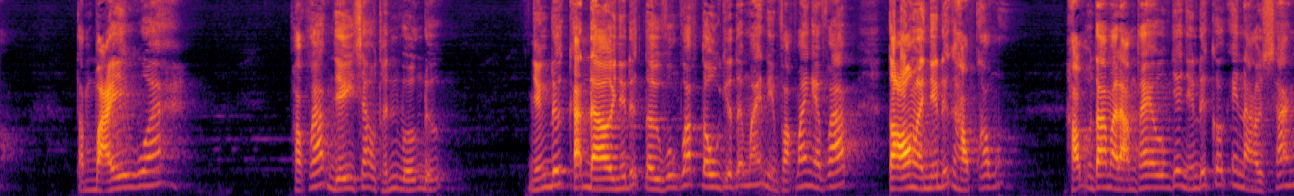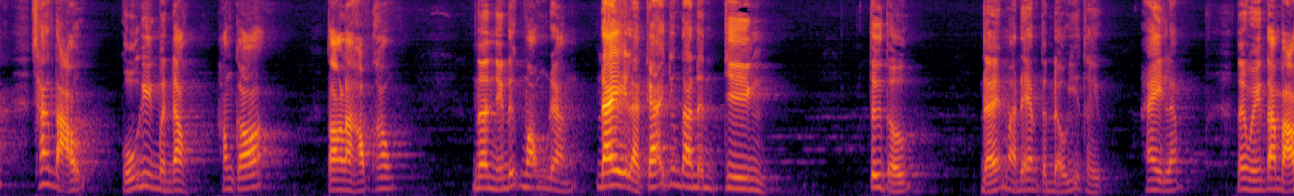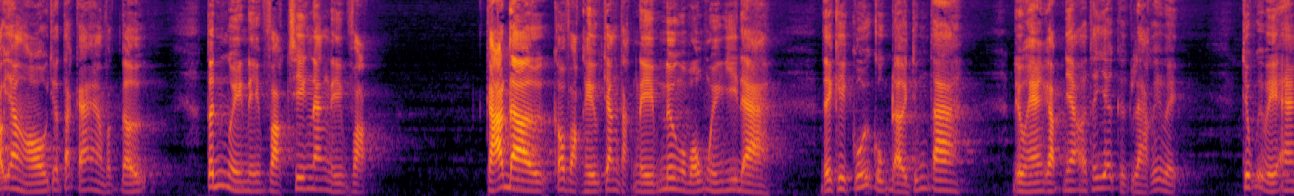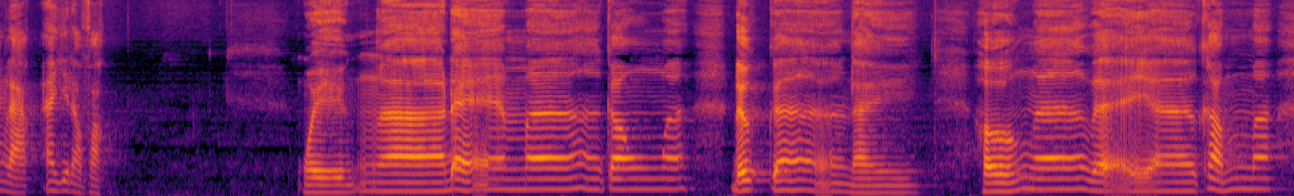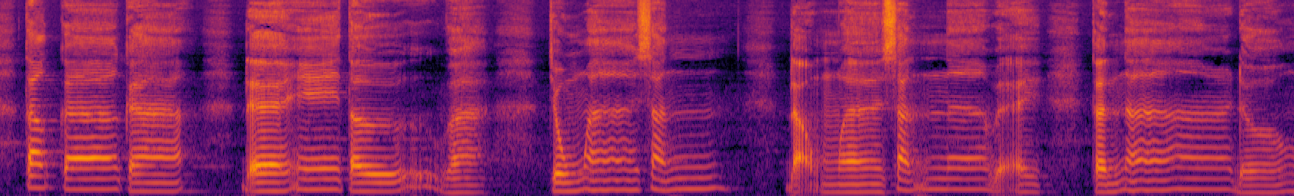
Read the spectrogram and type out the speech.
Tầm bậy quá. Phật pháp gì sao thịnh vượng được? Những đức cả đời, những đức từ phương pháp tu cho tới mấy niệm Phật, mấy nghe pháp, toàn là những đức học không học người ta mà làm theo chứ những đức có cái nào sáng sáng tạo của riêng mình đâu, không có. Toàn là học không. Nên những đức mong rằng đây là cái chúng ta nên truyền tư tưởng để mà đem tịnh độ giới thiệu. Hay lắm nên nguyện tam bảo gia hộ cho tất cả hàng phật tử. Tính nguyện niệm phật, siêng năng niệm phật. Cả đời có phật hiệu chân thật niệm, nương vào bổn nguyện di đà. Để khi cuối cuộc đời chúng ta, đều hẹn gặp nhau ở thế giới cực lạc quý vị. Chúc quý vị an lạc. Ai với đạo phật. Nguyện à, đem à, công à, đức này hướng về khắp tất cả đệ tử và chúng sanh động sanh về tịnh độ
